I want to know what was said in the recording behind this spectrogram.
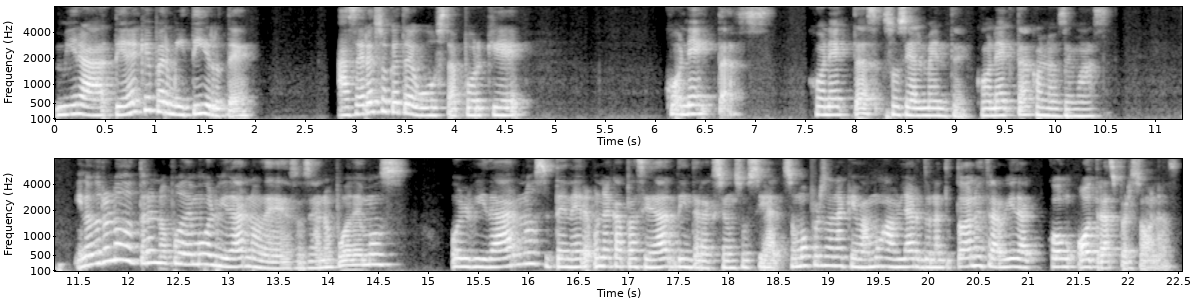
mira, tienes que permitirte hacer eso que te gusta porque conectas, conectas socialmente, conectas con los demás. Y nosotros los doctores no podemos olvidarnos de eso, o sea, no podemos olvidarnos de tener una capacidad de interacción social. Somos personas que vamos a hablar durante toda nuestra vida con otras personas.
